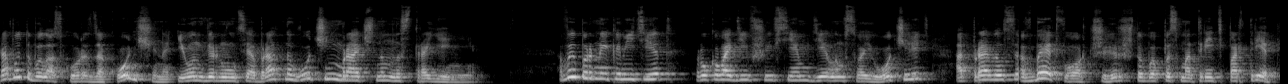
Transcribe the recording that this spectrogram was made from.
Работа была скоро закончена, и он вернулся обратно в очень мрачном настроении. Выборный комитет, руководивший всем делом в свою очередь, отправился в Бетфордшир, чтобы посмотреть портрет,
